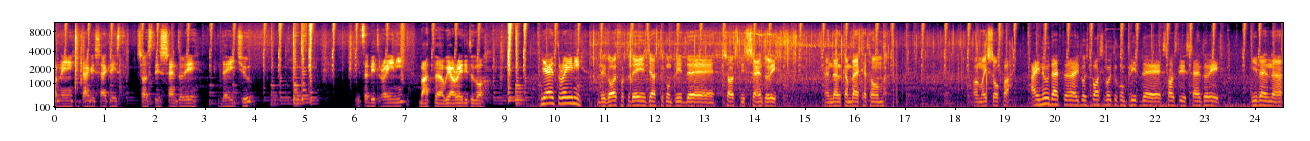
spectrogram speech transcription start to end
Morning, Tangy Cyclist. Solstice Century, day two. It's a bit rainy, but uh, we are ready to go. Yeah, it's rainy. The goal for today is just to complete the Solstice Century and then come back at home on my sofa. I knew that uh, it was possible to complete the Solstice Century even uh,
